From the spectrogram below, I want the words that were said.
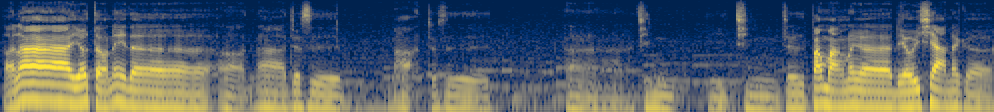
啊，那有抖内的啊，那就是把就是呃，请你请就是帮忙那个留一下那个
